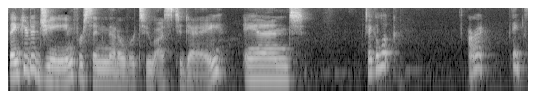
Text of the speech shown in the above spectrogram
thank you to Jean for sending that over to us today, and take a look. All right, thanks.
